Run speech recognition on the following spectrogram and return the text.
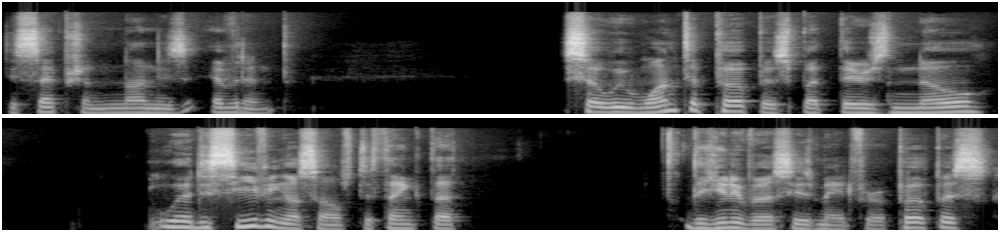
deception, none is evident. So we want a purpose, but there's no. We're deceiving ourselves to think that the universe is made for a purpose,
